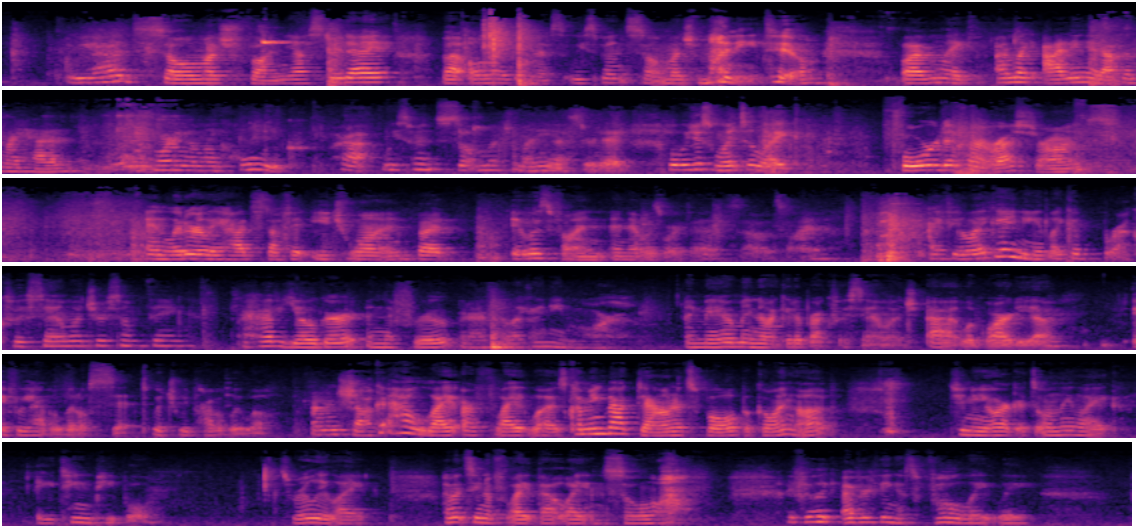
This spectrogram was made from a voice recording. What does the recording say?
We had so much fun yesterday, but oh my goodness, we spent so much money too. I'm like, I'm like adding it up in my head. This morning, I'm like, holy crap, we spent so much money yesterday. Well, we just went to like four different restaurants and literally had stuff at each one, but it was fun and it was worth it, so it's fine. I feel like I need like a breakfast sandwich or something. I have yogurt and the fruit, but I feel like I need more. I may or may not get a breakfast sandwich at LaGuardia if we have a little sit, which we probably will. I'm in shock at how light our flight was. Coming back down, it's full, but going up to New York, it's only like 18 people. It's really light. I haven't seen a flight that light in so long. I feel like everything is full lately.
